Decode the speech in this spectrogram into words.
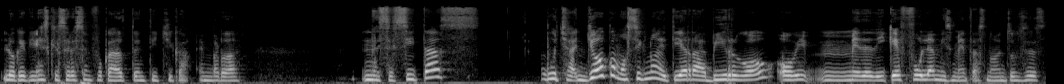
lo que tienes que hacer es enfocarte en ti, chica, en verdad. Necesitas... Pucha, yo como signo de tierra Virgo, me dediqué full a mis metas, ¿no? Entonces,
